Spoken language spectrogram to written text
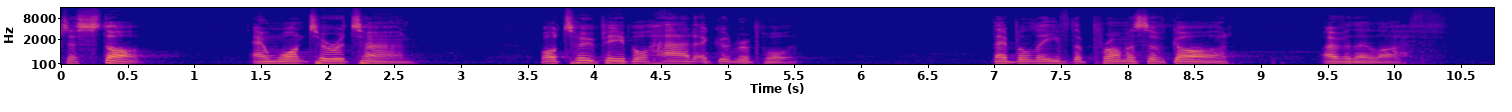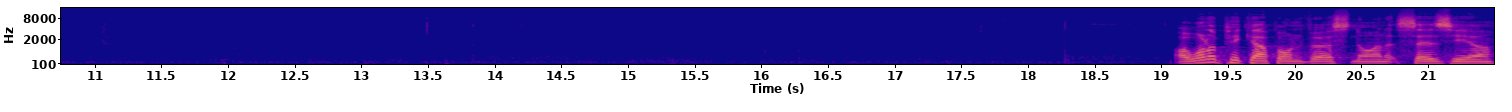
to stop and want to return while two people had a good report. They believed the promise of God over their life. I want to pick up on verse 9. It says here,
